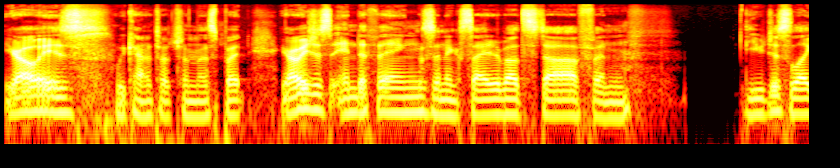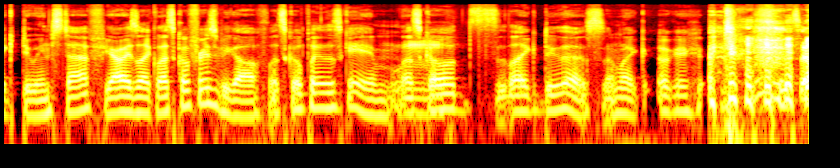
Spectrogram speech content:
you're always we kind of touched on this, but you're always just into things and excited about stuff and you just like doing stuff. You're always like, let's go frisbee golf, let's go play this game, let's go like do this. I'm like, okay. so,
